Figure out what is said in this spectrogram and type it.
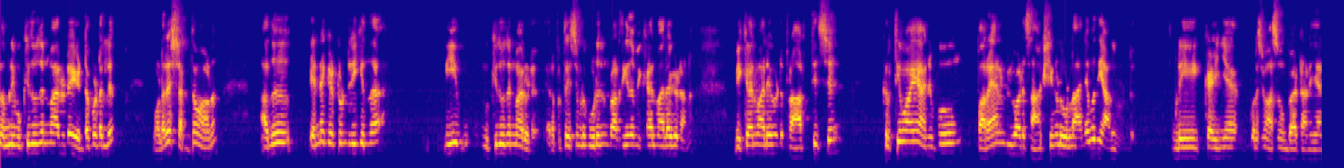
നമ്മൾ ഈ മുഖ്യദൂതന്മാരുടെ ഇടപെടൽ വളരെ ശക്തമാണ്. അത് എന്നെ കേട്ടുകൊണ്ടിരിക്കുന്ന ഈ മുഖ്യദൂതന്മാരുടെ പ്രത്യേകിച്ച് നമ്മൾ കൂടുതലും പ്രാർത്ഥിക്കുന്ന മിഖാൽ മാലകയോടാണ് മിഖാൽ മാലയോട് പ്രാർത്ഥിച്ച് കൃത്യമായ അനുഭവവും പറയാൻ ഒരുപാട് സാക്ഷ്യങ്ങളുമുള്ള അനവധി ആളുകളുണ്ട്. നമ്മൾ ഈ കഴിഞ്ഞ കുറച്ച് മാസം മുമ്പായിട്ടാണ് ഞാൻ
